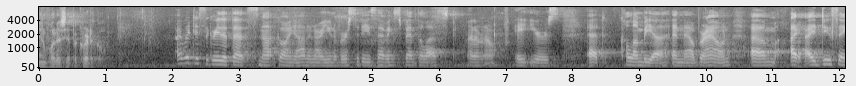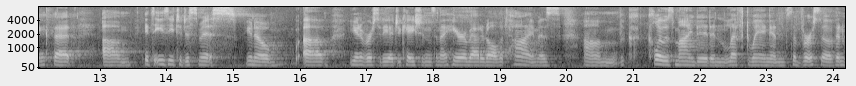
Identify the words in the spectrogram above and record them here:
and what is hypocritical. I would disagree that that's not going on in our universities, having spent the last, I don't know, eight years at Columbia and now Brown. Um, I, I, do think that um, it's easy to dismiss, you know, uh, university educations, and I hear about it all the time as um, closed minded and left wing and subversive and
